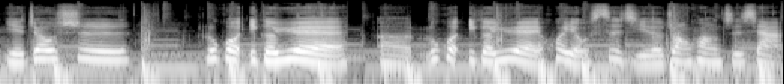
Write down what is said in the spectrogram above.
也就是如果一个月，呃，如果一个月会有四集的状况之下，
